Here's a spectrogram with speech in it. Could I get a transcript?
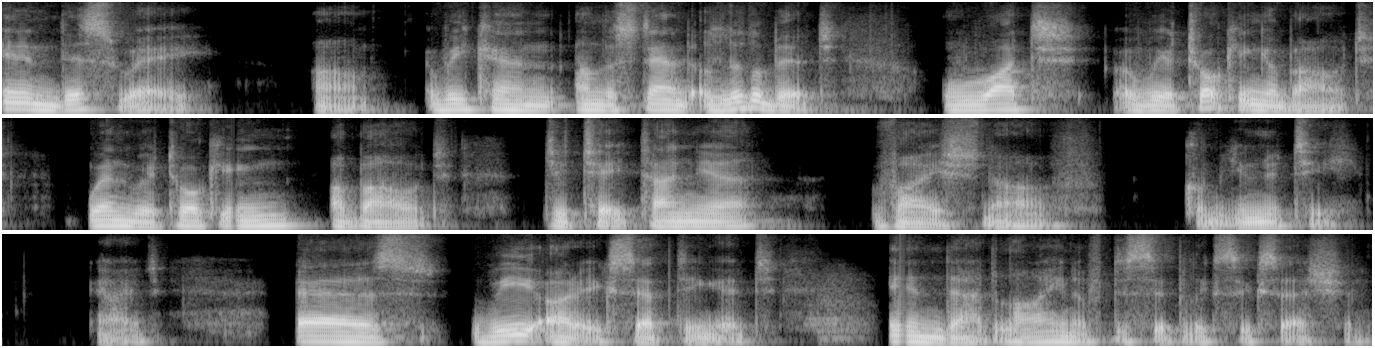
In this way, um, we can understand a little bit what we're talking about when we're talking about the Chaitanya Vaishnav community, right? As we are accepting it in that line of disciplic succession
